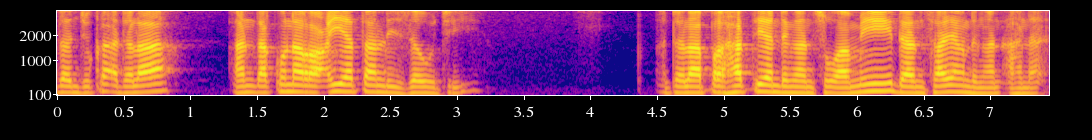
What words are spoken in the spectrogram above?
dan juga adalah antakuna ra'iyatan li zauji. Adalah perhatian dengan suami dan sayang dengan anak.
